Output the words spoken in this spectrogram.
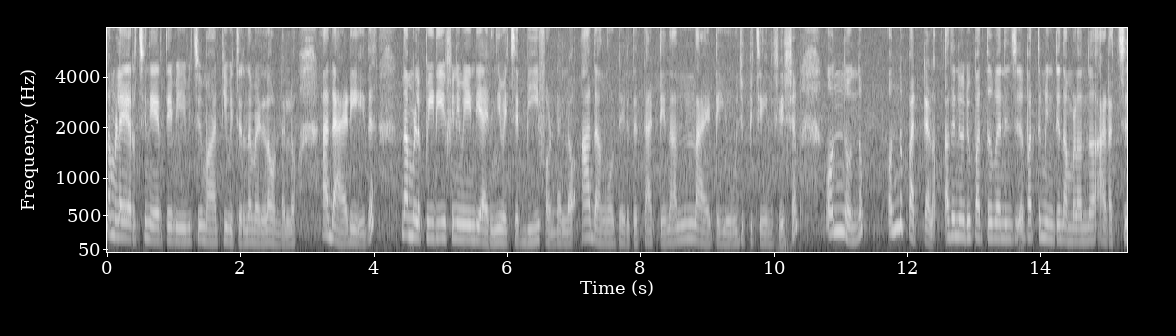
നമ്മൾ ഇറച്ചി നേരത്തെ വേവിച്ച് മാറ്റി വെച്ചിരുന്ന വെള്ളം ഉണ്ടല്ലോ അത് ആഡ് ചെയ്ത് നമ്മൾ പി ഡി എഫിന് വേണ്ടി അരിഞ്ഞു വെച്ച ബീഫ് ഉണ്ടല്ലോ അതങ്ങോട്ട് എടുത്ത് തട്ടി നന്നായിട്ട് യോജിപ്പിച്ചതിന് ശേഷം ഒന്നൊന്ന് ഒന്ന് പറ്റണം. അതിനൊരു പത്ത് പതിനഞ്ച് പത്ത് മിനിറ്റ് നമ്മളൊന്ന് അടച്ച്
